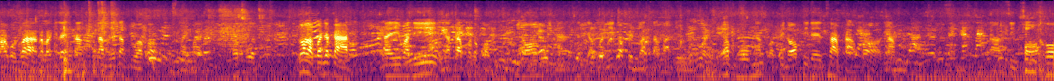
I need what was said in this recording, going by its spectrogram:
ปรากฏว่ากำลังจะได้ตั้งตั้งเนื้อตั้งตัวก็ไหลมาครับผมก็บรรยากาศในวันนี้นะครับก็ต้องขอบคุณพี่น้องนะเนื่องจากวันนี้ก็เป็นวันสวัสดิ์ด้วยครับผมนะครับพี่น้องที่ได้ทราบข่าวก็นำสิ่งของข้า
